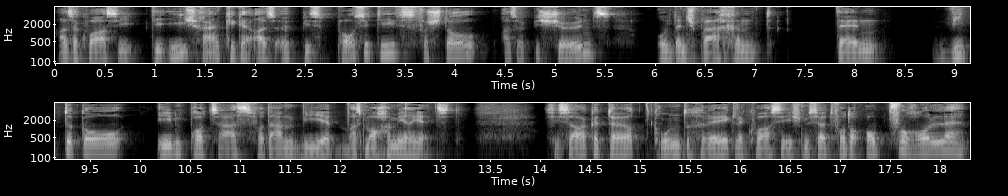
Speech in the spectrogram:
Also quasi die Einschränkungen als etwas Positives verstehen, als etwas Schönes und entsprechend dann weitergehen im Prozess von dem, wie, was machen wir jetzt? Sie sagen dort, die Grundregel quasi ist, man sollte von der Opferrolle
